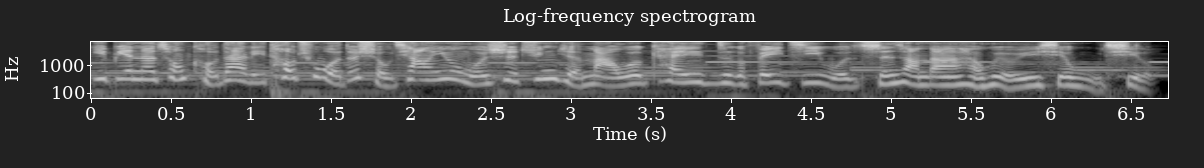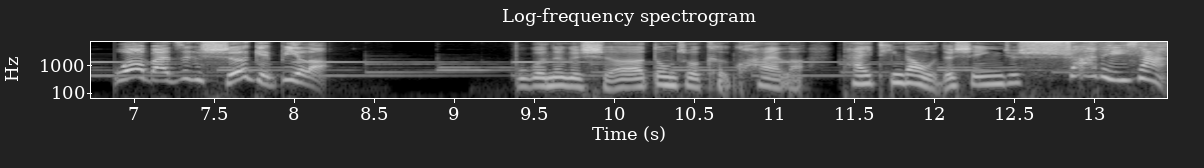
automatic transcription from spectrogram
一边呢从口袋里掏出我的手枪，因为我是军人嘛，我开这个飞机，我身上当然还会有一些武器了，我要把这个蛇给毙了。不过那个蛇动作可快了，它一听到我的声音，就唰的一下，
